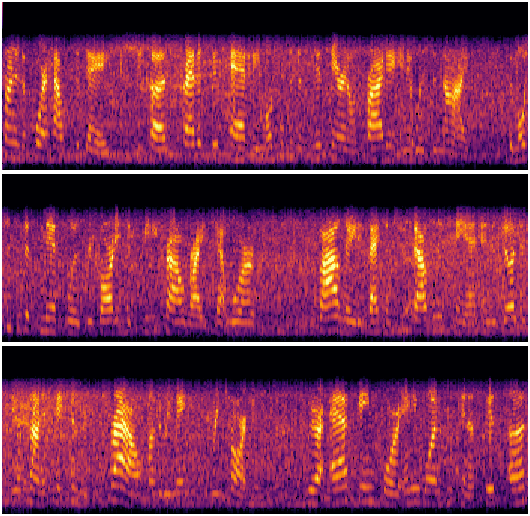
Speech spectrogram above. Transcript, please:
front of the courthouse today because Travis just had a motion to dismiss hearing on Friday and it was denied. The motion to dismiss was regarding his speedy trial rights that were violated back in 2010 and the judge is still trying to take him to trial on the remaining three charges. We are asking for anyone who can assist us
